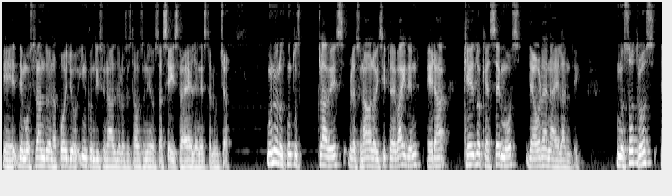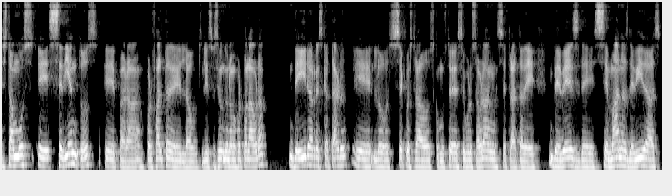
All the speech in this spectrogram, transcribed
demostrando el apoyo incondicional de los Estados Unidos hacia Israel en esta lucha. Uno de los puntos claves relacionado a la visita de Biden era qué es lo que hacemos de ahora en adelante. Nosotros estamos eh, sedientos, eh, para, por falta de la utilización de una mejor palabra, de ir a rescatar eh, los secuestrados. Como ustedes seguro sabrán, se trata de bebés de semanas de vidas,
